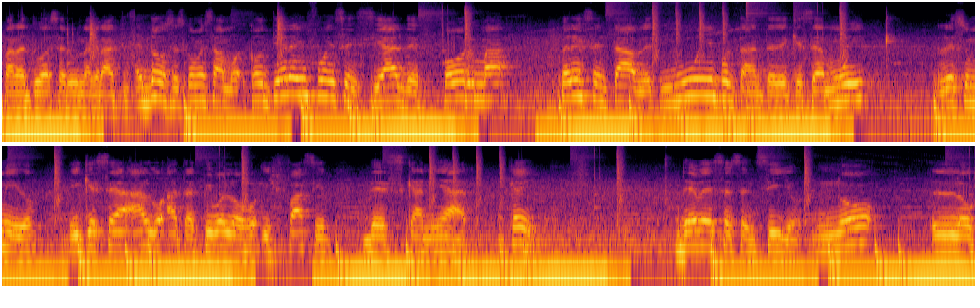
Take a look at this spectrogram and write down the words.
para tú hacer una gratis. Entonces comenzamos. Contiene info esencial de forma presentable, es muy importante de que sea muy resumido y que sea algo atractivo al ojo y fácil de escanear. ¿ok? Debe ser sencillo, no lo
